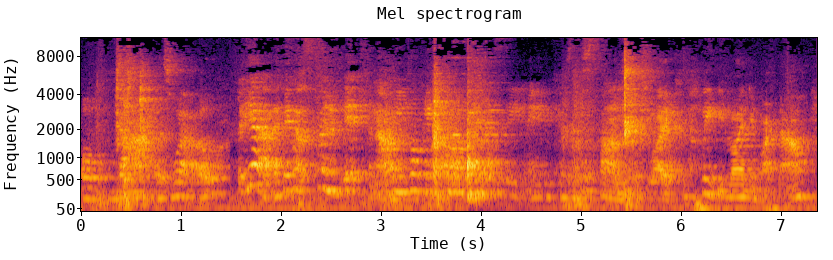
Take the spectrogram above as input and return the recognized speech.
of that as well. But yeah, I think that's kind of it for now. You probably can't see me because the sun is like completely blinding right now.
